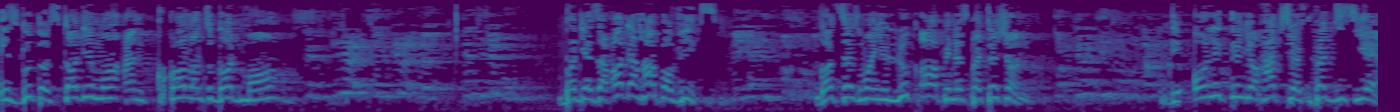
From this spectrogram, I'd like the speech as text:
It's good to study more and call unto God more. But there's a other half of it. God says when you look up in expectation, the only thing your heart should expect this year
